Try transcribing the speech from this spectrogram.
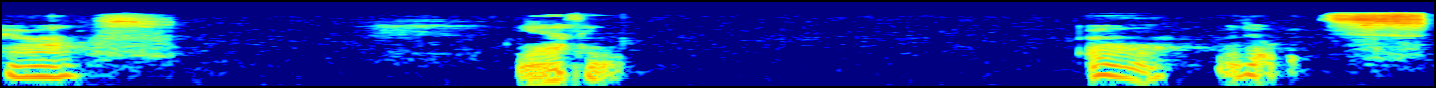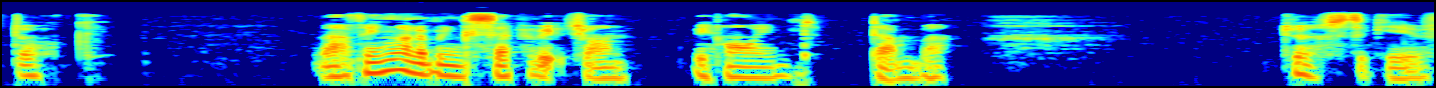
Who else? Yeah, I think. Oh, a little bit stuck. I think I'm going to bring Sepovic on behind Damba just to give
